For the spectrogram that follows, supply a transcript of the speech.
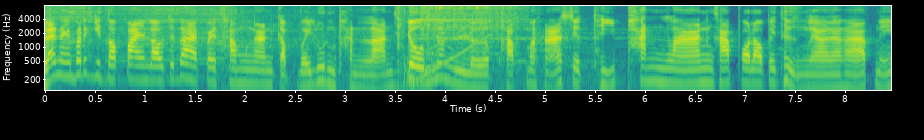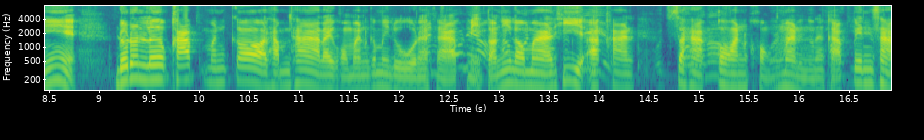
และในภารกิจต่อไปเราจะได้ไปทำงานกับวัยรุ่นพันล้านโดนนั่นเลิฟครับ มหาเศรษฐีพันล้านครับ พอเราไปถึงแล้วนะครับ นี่โดนนั่นเลิฟครับ มันก็ทำท่าอะไรของมันก็ไม่รู้นะครับ นี่ตอนนี้เรามาที่อาคารสหกรณ์ของมันนะครับ เป็นสห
